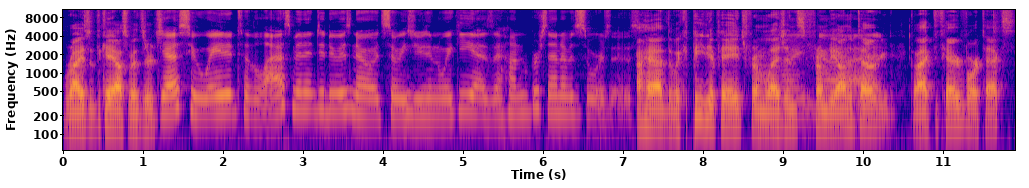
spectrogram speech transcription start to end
Rise of the Chaos Wizards. Guess who waited to the last minute to do his notes, so he's using Wiki as a hundred percent of his sources. I had the Wikipedia page from Oh Legends from Beyond the God. Galactic Vortex.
